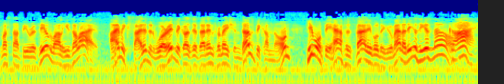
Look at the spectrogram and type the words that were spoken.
must not be revealed while he's alive. I'm excited and worried because if that information does become known, he won't be half as valuable to humanity as he is now. Gosh.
